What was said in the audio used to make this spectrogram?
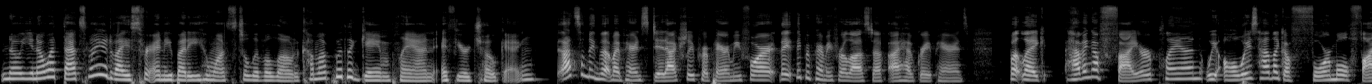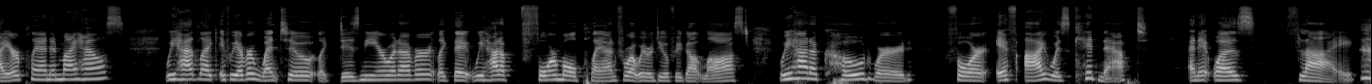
No, you know what? That's my advice for anybody who wants to live alone. Come up with a game plan if you're choking. That's something that my parents did actually prepare me for. They they prepare me for a lot of stuff. I have great parents. But like having a fire plan, we always had like a formal fire plan in my house. We had like if we ever went to like Disney or whatever, like they we had a formal plan for what we would do if we got lost. We had a code word for if I was kidnapped and it was fly.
